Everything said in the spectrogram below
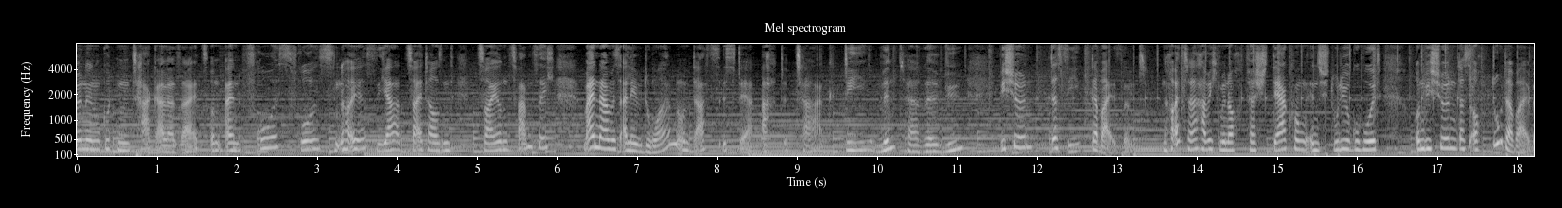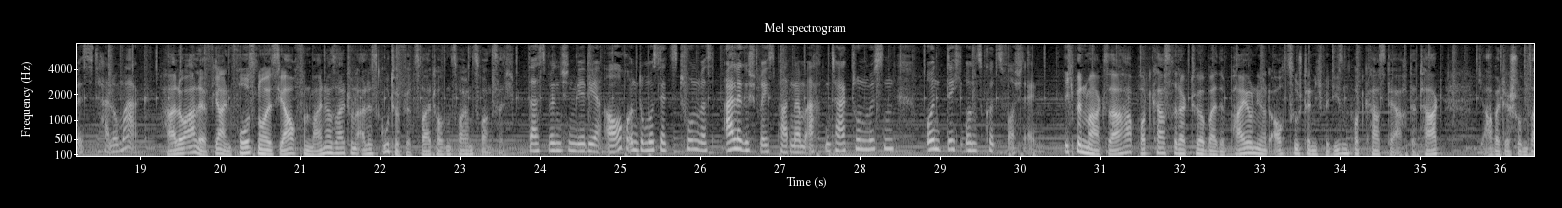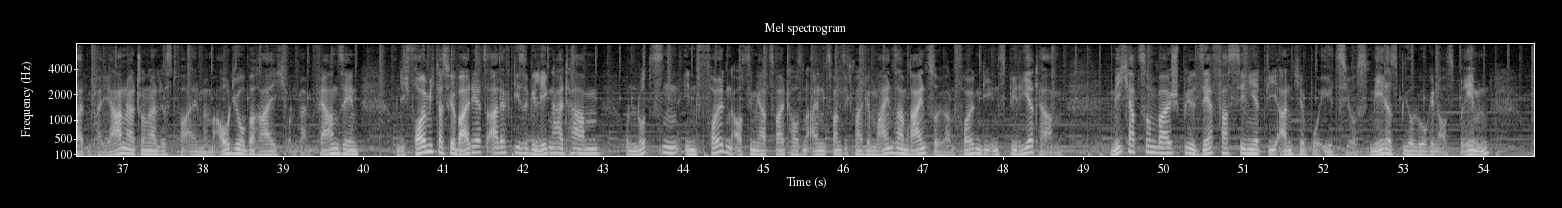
wunderschönen guten Tag allerseits und ein frohes, frohes neues Jahr 2022. Mein Name ist Alev Duan und das ist der achte Tag, die Winterrevue. Wie schön, dass Sie dabei sind. Heute habe ich mir noch Verstärkung ins Studio geholt und wie schön, dass auch du dabei bist. Hallo Marc. Hallo Aleph, ja, ein frohes neues Jahr auch von meiner Seite und alles Gute für 2022. Das wünschen wir dir auch und du musst jetzt tun, was alle Gesprächspartner am achten Tag tun müssen und dich uns kurz vorstellen. Ich bin Marc Saha, Podcast-Redakteur bei The Pioneer und auch zuständig für diesen Podcast Der achte Tag. Ich arbeite schon seit ein paar Jahren als Journalist, vor allem im Audiobereich und beim Fernsehen. Und ich freue mich, dass wir beide jetzt, Aleph, diese Gelegenheit haben und nutzen, in Folgen aus dem Jahr 2021 mal gemeinsam reinzuhören. Folgen, die inspiriert haben. Mich hat zum Beispiel sehr fasziniert, wie Antje Boetius, Meeresbiologin aus Bremen,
